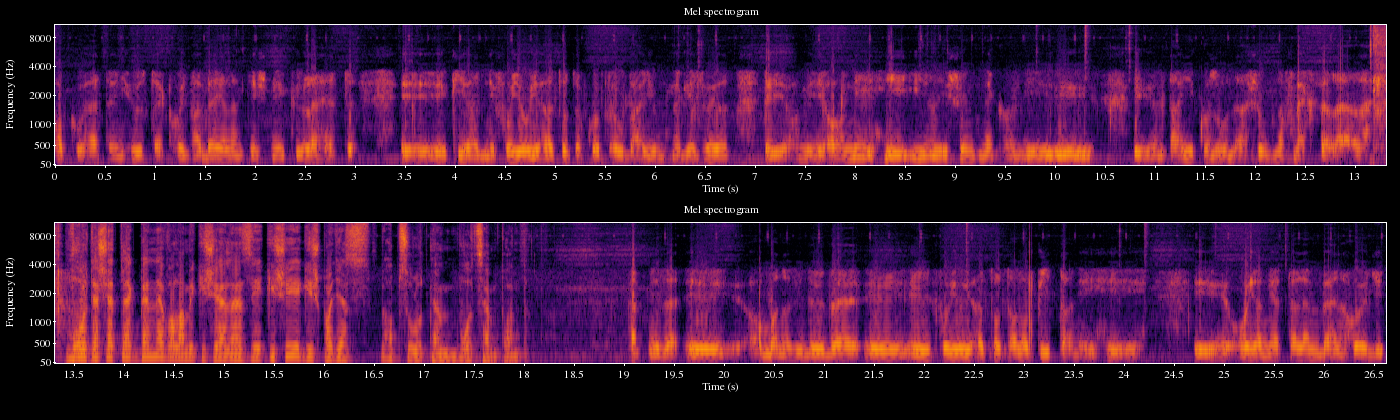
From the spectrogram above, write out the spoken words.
akkor hát enyhültek, hogy már bejelentés nélkül lehet kiadni folyóiratot, akkor próbáljunk meg egy olyat, ami a mi ízlésünknek, a mi tájékozódásunknak megfelel. Volt esetleg benne valami kis ellenzékiség is, vagy ez abszolút nem volt szempont? Hát nézze, abban az időben folyóiratot alapítani olyan értelemben, hogy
